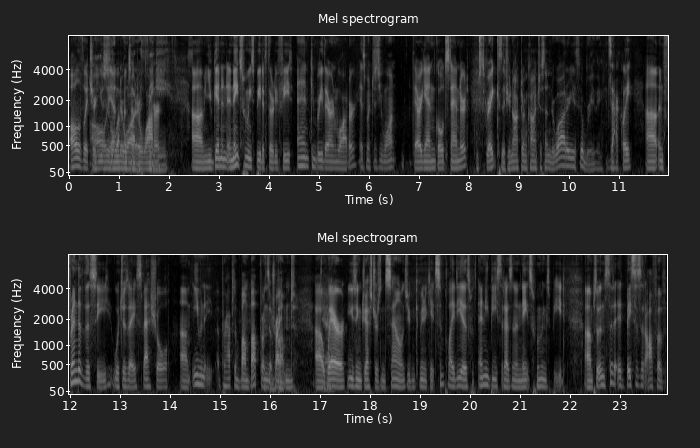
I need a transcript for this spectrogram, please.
all of which are all useful weapons underwater. Um, you get an innate swimming speed of 30 feet and can breathe air and water as much as you want. There again, gold standard. Which is great because if you're knocked unconscious underwater, you're still breathing. Exactly. Uh, and Friend of the Sea, which is a special, um, even perhaps a bump up from It's the Triton, uh, Yeah. where using gestures and sounds you can communicate simple ideas with any beast that has an innate swimming speed. Um, so instead, it bases it off of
